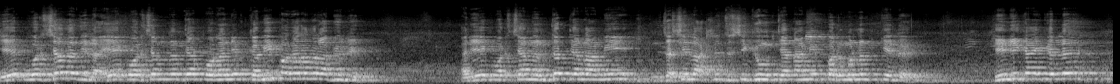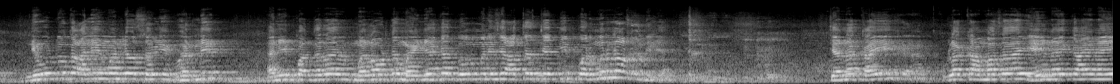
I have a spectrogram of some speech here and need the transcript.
एक वर्षाला दिला. एक वर्षानंतर त्या पोरांनी कमी पगारात राबविली. आणि एक वर्षानंतर त्यांना आम्ही जशी लागली तशी घेऊन त्यांना आम्ही परमनंट केलं. हिने काय केलं? निवडणूक आली म्हणल्यावर सगळी भरली आणि पंधरा मला वाटतं महिन्या का दोन महिन्याच्या आतच त्यांनी परमनंट ऑर्डर दिल्या. त्यांना काही कुठल्या कामाचं हे नाही काय नाही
